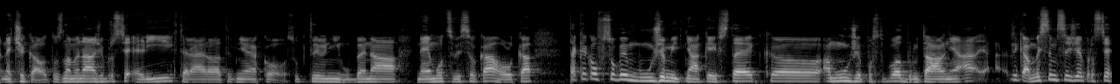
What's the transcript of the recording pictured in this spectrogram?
nečekal. To znamená, že prostě Ellie, která je relativně jako subtilní, hubená, nemoc vysoká holka, tak jako v sobě může mít nějaký vztek uh, a může postupovat brutálně. A říkám, myslím si, že prostě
